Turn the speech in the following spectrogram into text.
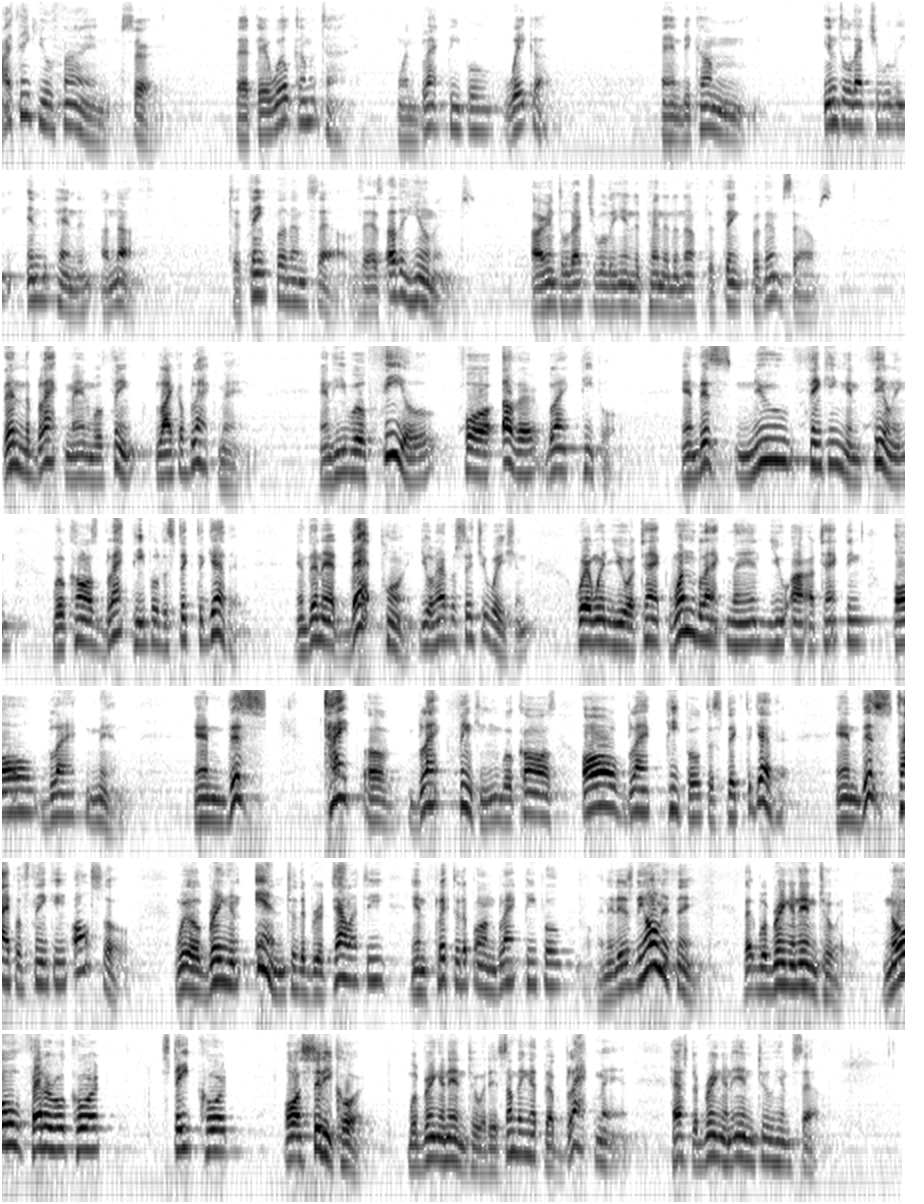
I think you'll find, sir, that there will come a time when black people wake up and become intellectually independent enough to think for themselves as other humans are intellectually independent enough to think for themselves, then the black man will think like a black man and he will feel for other black people. And this new thinking and feeling will cause black people to stick together. And then at that point, you'll have a situation where when you attack one black man, you are attacking all black men. And this type of black thinking will cause all black people to stick together. And this type of thinking also will bring an end to the brutality inflicted upon black people, and it is the only thing that will bring an end to it. No federal court, state court, or city court will bring an end to it. It's something that the black man has to bring an end to himself.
